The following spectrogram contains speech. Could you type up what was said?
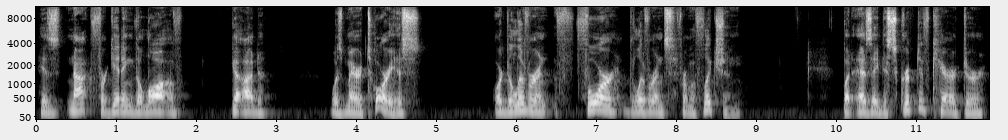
his not forgetting the law of God was meritorious or deliverance for deliverance from affliction, but as a descriptive character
